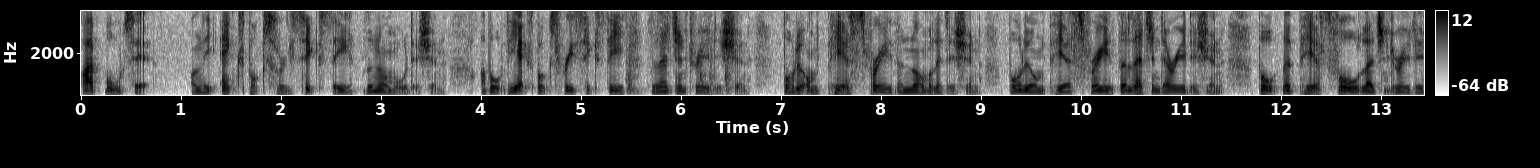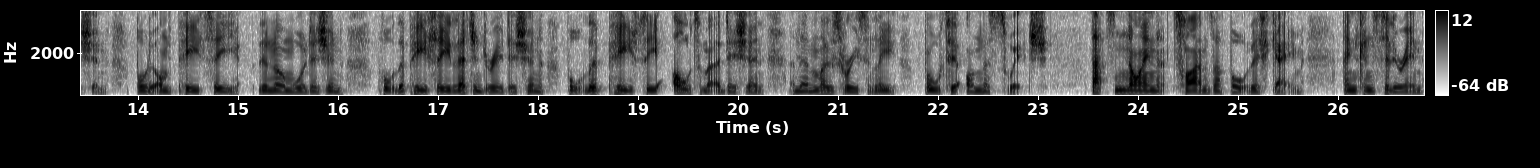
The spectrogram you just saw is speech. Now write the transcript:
I bought it on the Xbox 360, the normal edition. I bought the Xbox 360 Legendary Edition. Bought it on PS3, the normal edition. Bought it on PS3, the Legendary Edition. Bought the PS4 Legendary Edition. Bought it on PC, the normal edition. Bought the PC Legendary Edition. Bought the PC Ultimate Edition. And then most recently, bought it on the Switch. That's nine times I've bought this game. And considering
